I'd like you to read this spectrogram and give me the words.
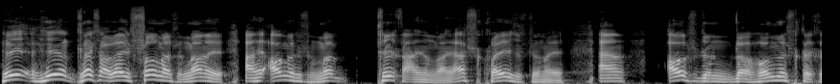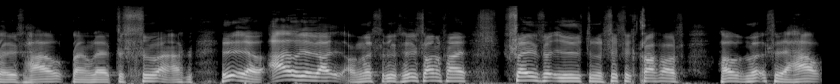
he he gets away so much money and he almost not take any money. That's crazy to me. And als de, de hongersticker is houdt, dan let de stoel aan. Ja, allerlei anders is heel sometimes says that you to specific cause how much they have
